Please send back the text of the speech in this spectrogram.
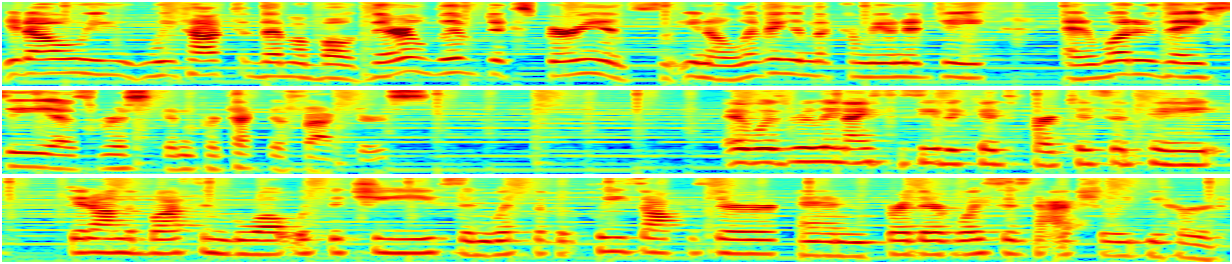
you know, we, we talk to them about their lived experience, you know, living in the community and what do they see as risk and protective factors. It was really nice to see the kids participate, get on the bus and go out with the chiefs and with the police officer and for their voices to actually be heard.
